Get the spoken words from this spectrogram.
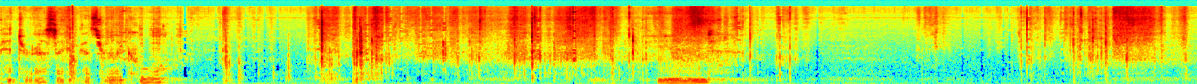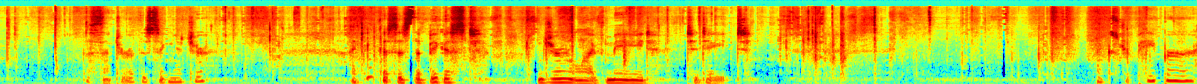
Pinterest. I think that's really cool. The center of the signature. I think this is the biggest journal I've made to date. Extra paper.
